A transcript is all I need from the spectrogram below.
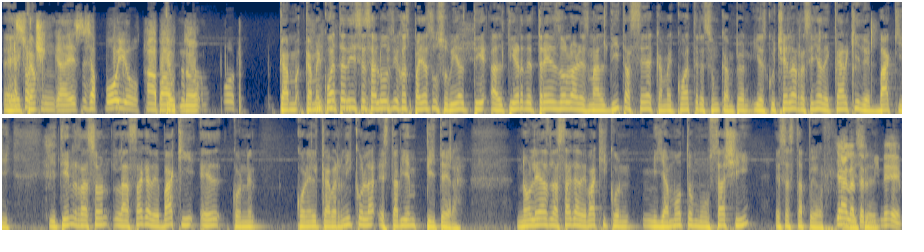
Eh, Eso chinga, ese es apoyo. About no? Cam- Camecuate dice, saludos viejos payasos, subí al, al tier de 3 dólares, maldita sea, Camecuate eres un campeón. Y escuché la reseña de Karki de Baki. Y tiene razón, la saga de Baki eh, con, el, con el cavernícola está bien pitera. No leas la saga de Baki con Miyamoto Musashi, esa está peor. Ya la Dice- terminé.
